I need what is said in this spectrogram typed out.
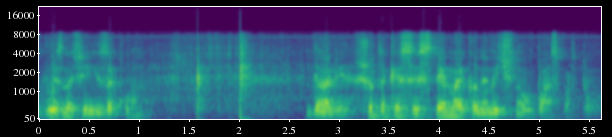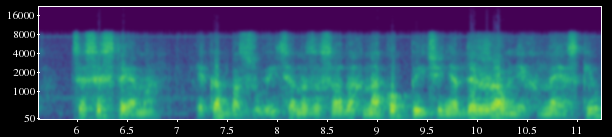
визначені законом. Далі, що таке система економічного паспорту? Це система, яка базується на засадах накопичення державних внесків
